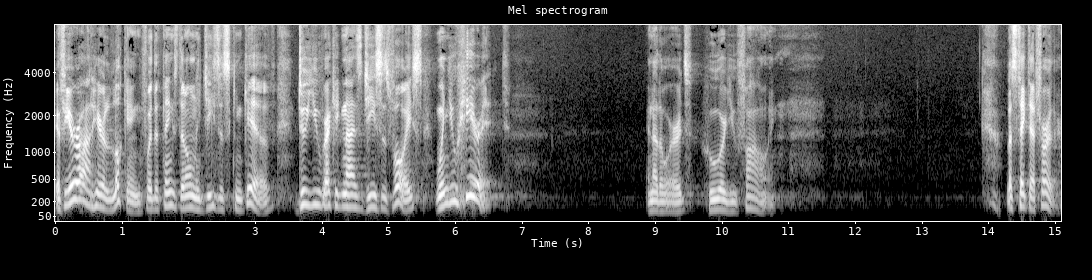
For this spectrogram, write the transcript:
If you're out here looking for the things that only Jesus can give, do you recognize Jesus' voice when you hear it? In other words, who are you following? Let's take that further.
